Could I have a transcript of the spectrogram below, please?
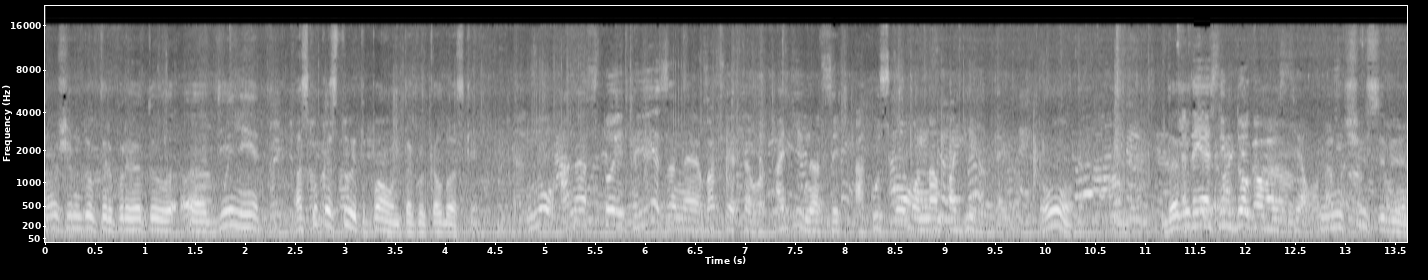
Ну, в общем, доктор приготовил э, деньги. А сколько стоит паунд такой колбаски? Ну, она стоит резаная, вот это вот 11, а куском он нам по 9 дает. О, даже... Это я с ним договор сделал. Ничего себе.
